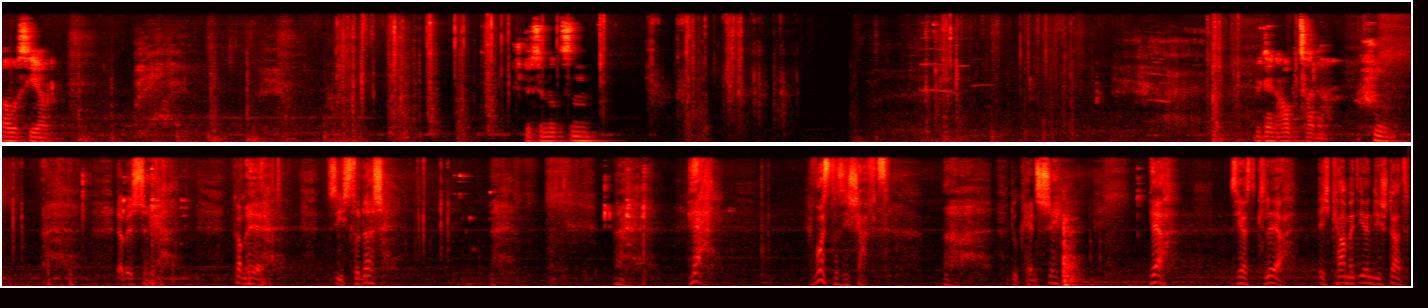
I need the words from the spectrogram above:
Aus hier. Schlüssel nutzen. Mit den Haupthalle. Hm. Da bist du ja. Komm her. Siehst du das? Ja. Ich wusste, sie schafft's. Du kennst sie? Ja. Sie heißt Claire. Ich kam mit ihr in die Stadt.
